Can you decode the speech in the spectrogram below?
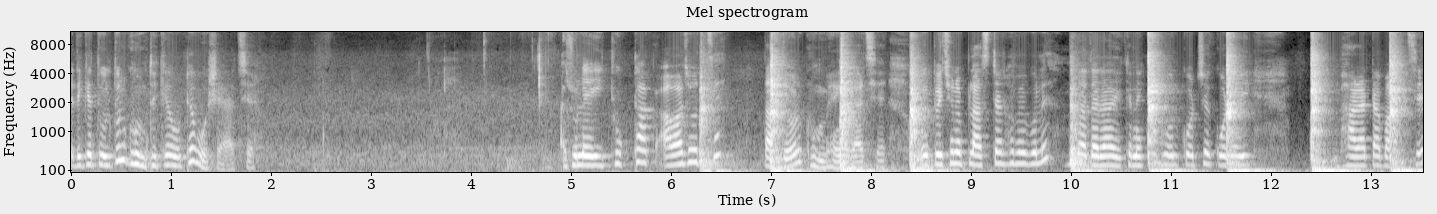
এদিকে তুলতুল ঘুম থেকে উঠে বসে আছে। আসলে এই ঠুকঠাক আওয়াজ হচ্ছে, তাতে ওর ঘুম ভেঙে গেছে। ওই পেছনে প্লাস্টার হবে বলে দাদারা এখানে একটু হোল করছে, করে ওই ভাড়াটা বাঁধছে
